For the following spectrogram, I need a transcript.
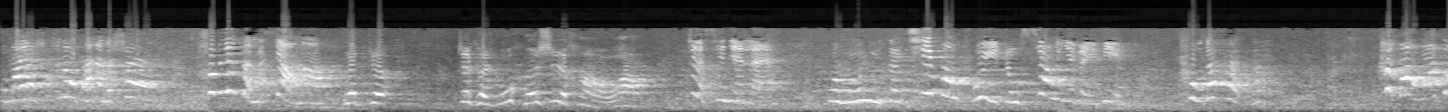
我妈要是知道咱俩的事儿，说不定怎么想呢？那这，这可如何是好啊？这些年来，我母女在凄风苦雨中相依为命，苦得很啊！看把我妈造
